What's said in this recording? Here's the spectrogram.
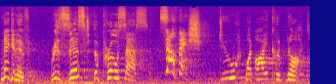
Negative. Resist the process. Selfish! Do what I could not.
